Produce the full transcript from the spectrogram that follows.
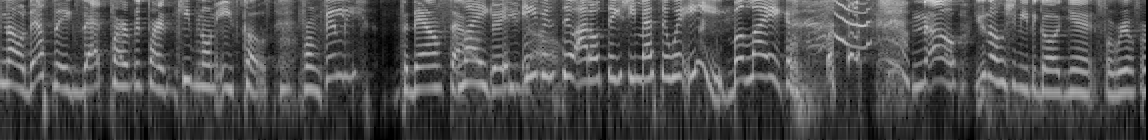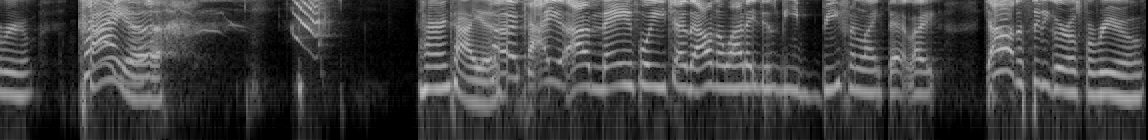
No, that's the exact perfect person. Keep it on the East Coast, from Philly to down south. Like There you and even go. still, I don't think she messing with Eve. But like no, you know who she need to go against for real, for real. Khia, Khia, her and Khia. her and Khia are made for each other. I don't know why they just be beefing like that. Like y'all, the city girls for real.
